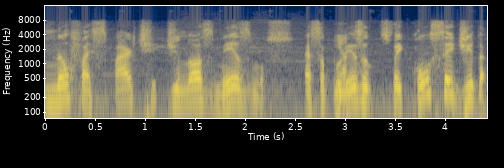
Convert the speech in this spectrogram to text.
Não faz parte de nós mesmos. Essa pureza nos foi concedida,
